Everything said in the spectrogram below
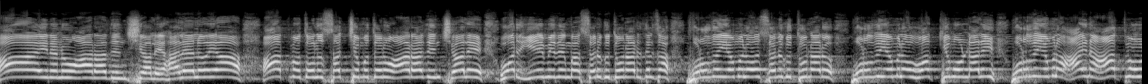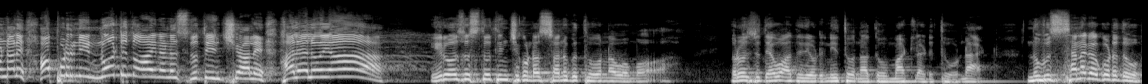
ఆయనను ఆరాధించాలి. హలెలోయా ఆత్మతోను సత్యముతోను ఆరాధించాలి. వారు ఏ విధంగా సనుగుతున్నారు తెలుసా? హృదయములో సనుగుతున్నారు. హృదయంలో వాక్యం ఉండాలి. హృదయంలో ఆయన ఆత్మ ఉండాలి. అప్పుడు నీ నోటితో ఆయనను స్థుతించాలి హలెలోయా ఈరోజు స్థుతించకుండా సనుగుతూ ఉన్నావేమో. రోజు దేవాది దేవుడు నీతో నాతో మాట్లాడుతూ ఉన్నాడు. నువ్వు సనగకూడదు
